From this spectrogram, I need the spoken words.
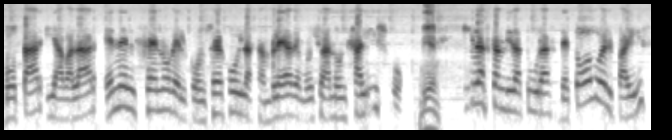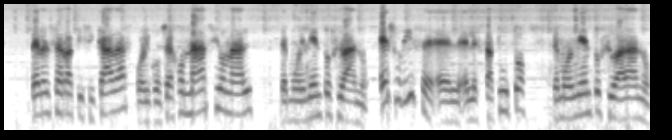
votar y avalar en el seno del Consejo y la Asamblea de Movimiento Ciudadano en Jalisco. Bien. Y las candidaturas de todo el país deben ser ratificadas por el Consejo Nacional de Movimiento Ciudadano. Eso dice el, el Estatuto de Movimiento Ciudadano.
